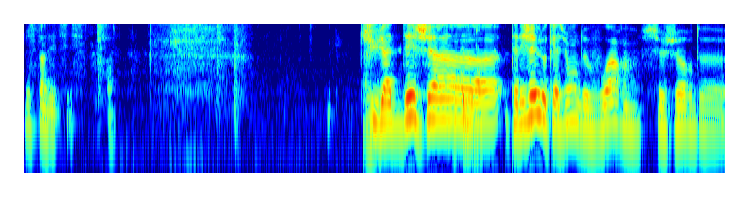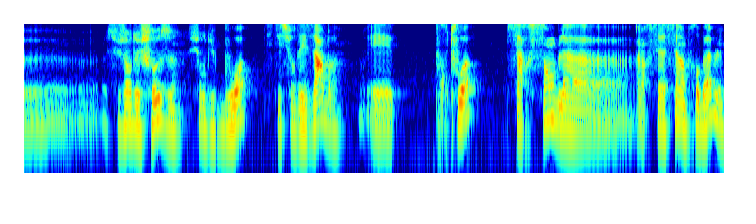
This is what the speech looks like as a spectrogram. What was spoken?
Juste un dé de 6. Tu as déjà, as déjà eu l'occasion de voir ce genre de, ce genre de choses sur du bois? C'était sur des arbres. Et pour toi, ça ressemble à. Alors c'est assez improbable,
